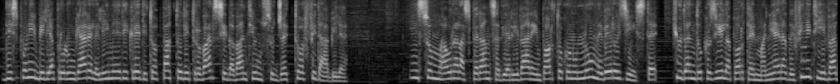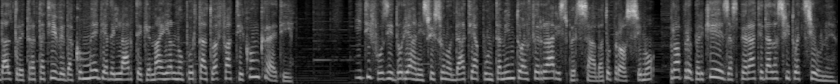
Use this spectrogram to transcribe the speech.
Disponibili a prolungare le linee di credito a patto di trovarsi davanti un soggetto affidabile. Insomma ora la speranza di arrivare in porto con un nome vero esiste, chiudendo così la porta in maniera definitiva ad altre trattative da commedia dell'arte che mai hanno portato a fatti concreti. I tifosi doriani si sono dati appuntamento al Ferraris per sabato prossimo, proprio perché esasperati dalla situazione.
